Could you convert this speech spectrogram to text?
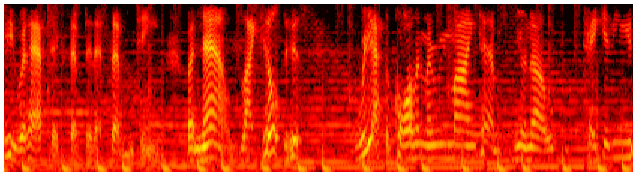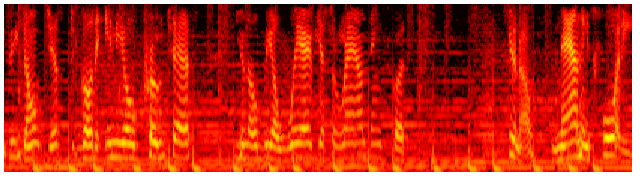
he would have to accept it at 17. But now, like he'll, he we have to call him and remind him, you know, take it easy. Don't just go to any old protest. You know, be aware of your surroundings. Because, you know, now he's 40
